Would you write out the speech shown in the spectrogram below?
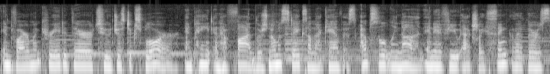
environment created there to just explore and paint and have fun. There's no mistakes on that canvas, absolutely none. And if you actually think that there's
